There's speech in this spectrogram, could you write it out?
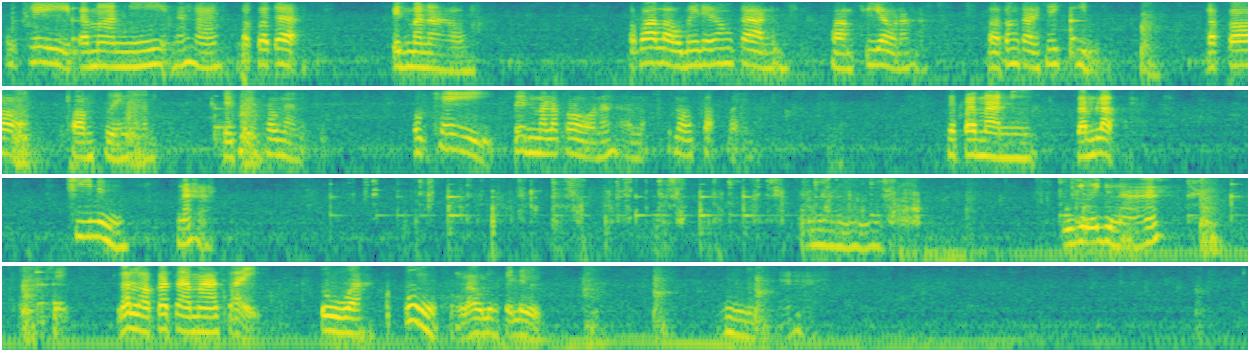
โอเค ประมาณนี้นะคะแล้วก็จะเป็นมะนาว เพราะว่าเราไม่ได้ต้องการความเปรี้ยวนะคะ เราต้องการแค่กลิ่น แล้วก็ความสวยงามแต่เพียงเท่านั้น โอเค เส้นมะละกอนะคะเราสับไว้จะประมาณนี้สำหรับที่หนึ่งนะคะ ประมาณนี้อูเยอะอยู่นะ โอเค แล้วเราก็จะมาใส่ตัวกุ้งของเราลงไปเลยนี่นะคะ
